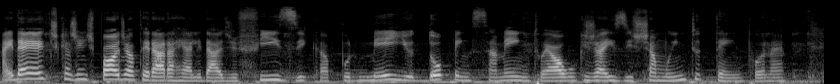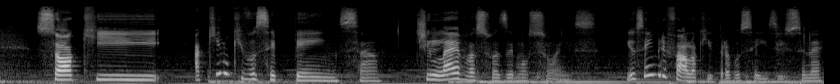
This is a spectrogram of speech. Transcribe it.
A ideia de que a gente pode alterar a realidade física por meio do pensamento é algo que já existe há muito tempo, né? Só que aquilo que você pensa te leva às suas emoções. E eu sempre falo aqui para vocês isso, né?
